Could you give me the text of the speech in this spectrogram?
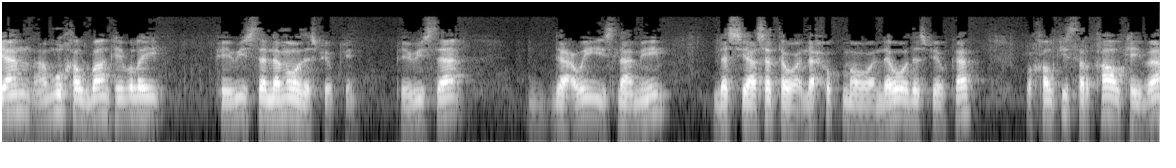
یان هەموو خەڵبانکەی بڵێ پێویستە لەمەوە دەست پێ بکەین. پێویستە داوای ئیسلامی لە سیاستەوە لە حکمەوە لەوە دەست پێ بکات و خەڵکی سەرقاڵ کەی بە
